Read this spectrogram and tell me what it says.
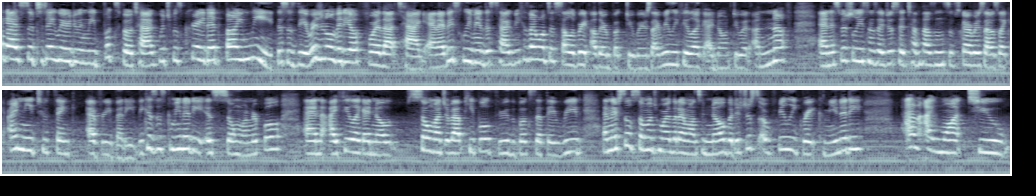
Hi guys, so today we are doing the Bookspo tag, which was created by me. This is the original video for that tag, and I basically made this tag because I want to celebrate other booktubers. I really feel like I don't do it enough, and especially since I just hit 10,000 subscribers, I was like, I need to thank everybody because this community is so wonderful, and I feel like I know so much about people through the books that they read, and there's still so much more that I want to know, but it's just a really great community, and I want to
